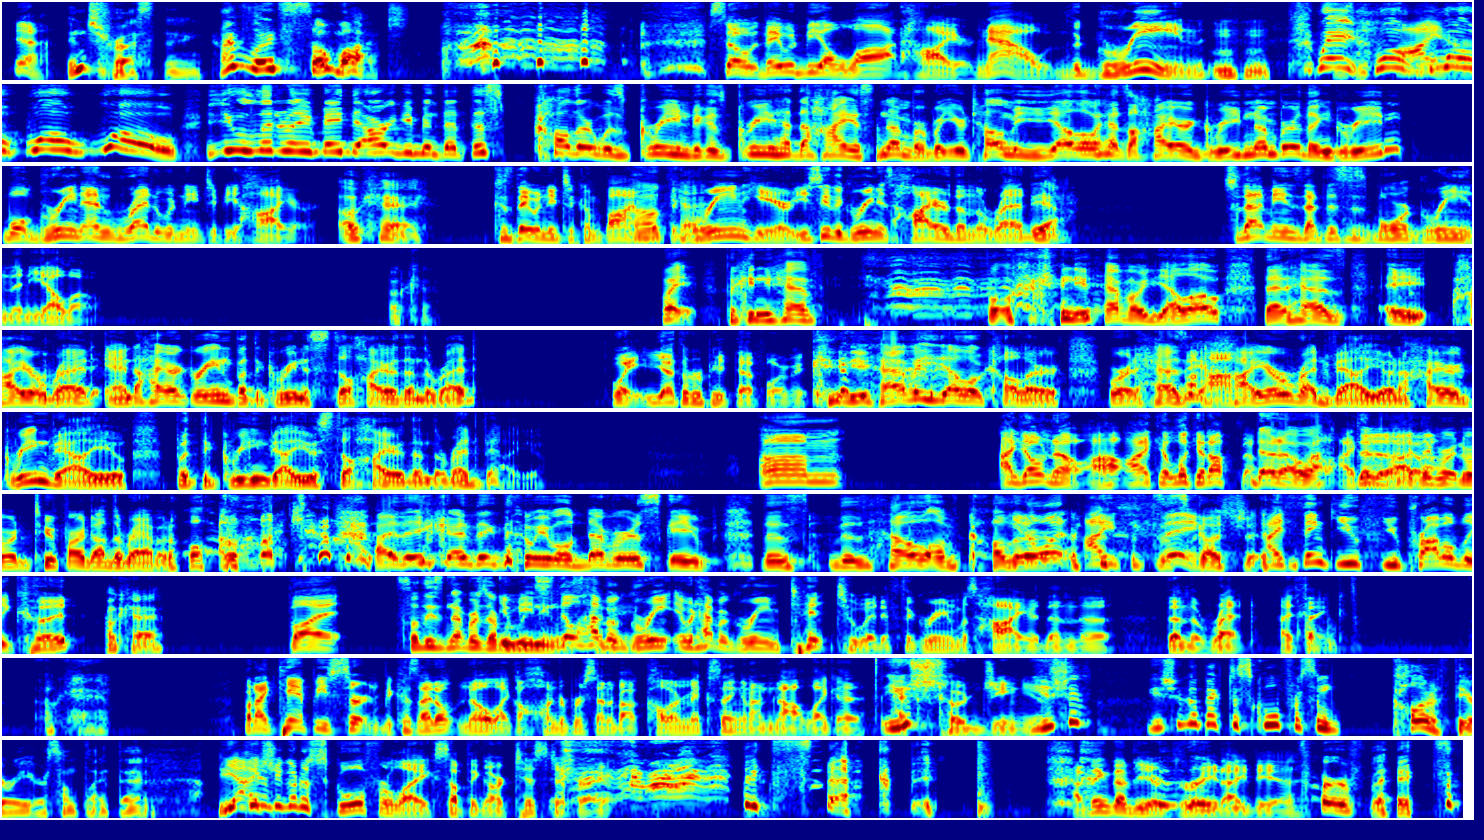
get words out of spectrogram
Yeah. Interesting. I've learned so much. So they would be a lot higher. Now, the green, Mm-hmm. Wait, whoa, higher. whoa, whoa, whoa! You literally made the argument that this color was green because green had the highest number, but you're telling me yellow has a higher green number than green? well, green and red would need to be higher Okay. because they would need to combine. But the green here, you see the green is higher than the red. Yeah. So that means that this is more green than yellow. Okay. Wait, but can you have but can you have a yellow that has a higher red and a higher green, but the green is still higher than the red? Wait, you have to repeat that for me. Can you have a yellow color where it has a Uh-huh. higher red value and a higher green value, but the green value is still higher than the red value? Um, I don't know. I, I can look it up though. No, no, I- I no, can no. I think we're, we're too far down the rabbit hole. Oh I think I think that we will never escape this this hell of color. You know what? I think discussion. I think you you probably could, okay, but so these numbers are it would meaningless. still have a me. green. It would have a green tint to it if the green was higher than the than the red. I think, Okay. but I can't be certain because I don't know like hundred percent about color mixing, and I'm not like a You hex sh- code genius. You should you should go back to school for some color theory or something like that. You yeah, I should go to school for like something artistic, right? exactly I think that'd be a great idea. perfect.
